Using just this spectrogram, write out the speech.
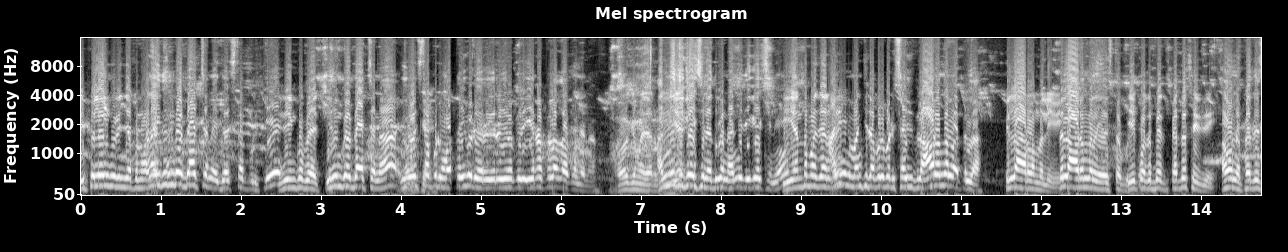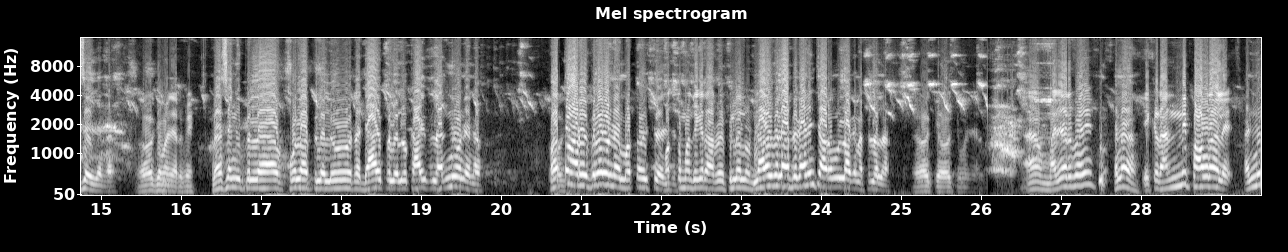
ఈ పిల్లల గురించి చెప్పండి. ఇది ఇంకో బ్యాచ్ అన్న ఇది వచ్చేటప్పటికి ఇది ఇంకో బ్యాచ్. ఇది ఇంకో బ్యాచ్ అన్న. ఇది వచ్చేటప్పుడు మొత్తం కూడా ఇరవై ఇరవై పిల్లలు దాకా. ఓకే భాయ్. అన్ని దిగేసి అదిగోండి అన్ని దిగేసి ఈ ఎంత? అన్ని మంచి డబ్బులు పడి సైజు ఆరు వందల పిల్ల. పిల్ల ఆరు వందలు పిల్ల ఆరు వందలు వేసేటప్పుడు. కొద్ది పెద్ద సైజ్ అవును పెద్ద సైజ్ అన్న. ఓకే మజార్ భాయ్ రసంగి పిల్ల పూల పిల్లలు డాగ పిల్లలు కాకి పిల్లలు అన్ని ఉన్నాయి. మొత్తం అరవై పిల్లలు ఉన్నాయి మొత్తం వచ్చేసి మొత్తం మన దగ్గర అరవై పిల్లలు నలభై యాభై కాడి నుంచి అరవై దాకా పిల్లలు. ఓకే ఓకే మజార్ భాయ్. ఇక్కడ అన్ని పావురాలే. అన్ని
